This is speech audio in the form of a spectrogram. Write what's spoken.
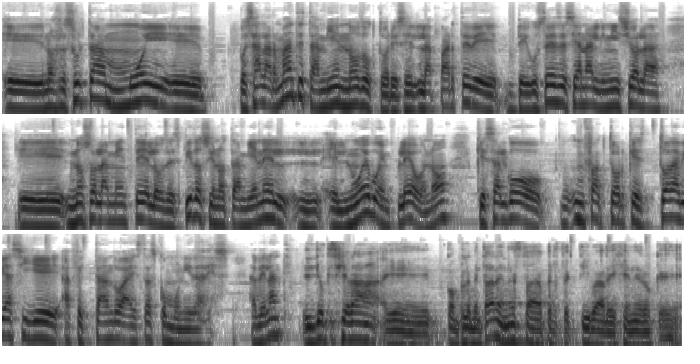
eh, nos resulta muy eh, pues alarmante también, ¿no, doctores? La parte de, ustedes decían al inicio, la, eh, no solamente los despidos, sino también el, nuevo empleo, ¿no? Que es algo, un factor que todavía sigue afectando a estas comunidades. Adelante. Yo quisiera eh, complementar en esta perspectiva de género que,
